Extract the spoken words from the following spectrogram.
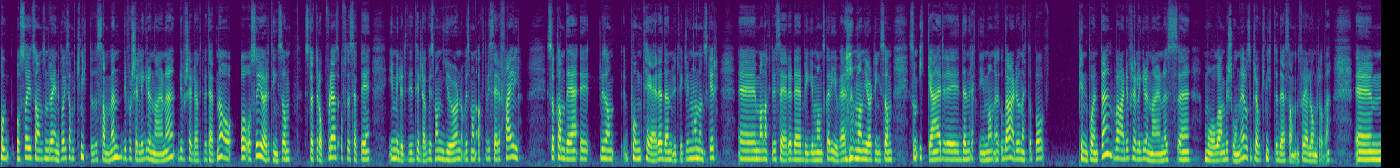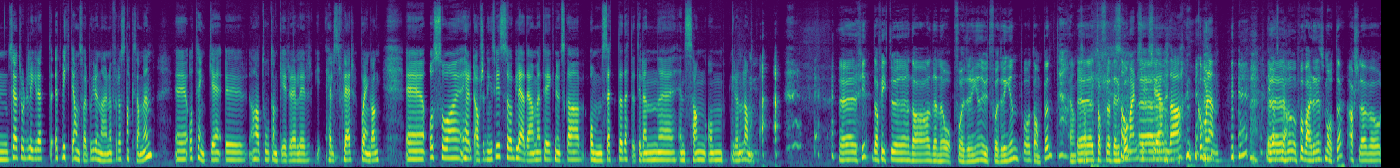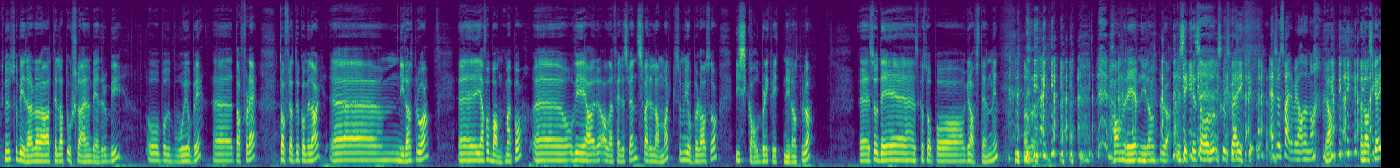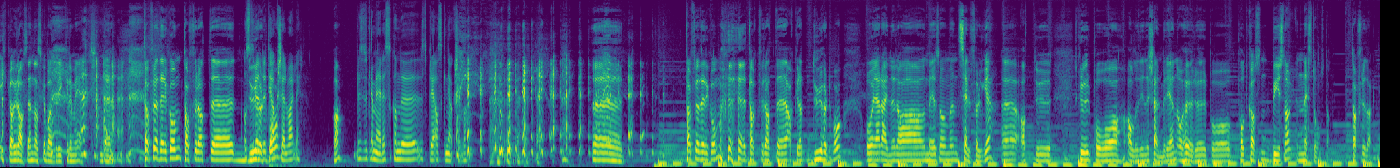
på, også sånn som du er inne på, knytte det sammen, de forskjellige grunneierne, de forskjellige aktivitetene, og, og, også gjøre ting som støtter opp. For det er ofte sett i, i midlertidige tiltak. Hvis man, gjør, hvis man aktiviserer feil, så kan det eh, liksom punktere den utviklingen man ønsker. Eh, man aktiviserer det bygget man skal rive, eller man gjør ting som, som ikke er eh, den retningen man Og da er det jo nettopp å pinpointe hva er de forskjellige grunneiernes eh, mål og ambisjoner, og så prøve å knytte det sammen for hele området. Um, så jeg tror det ligger et, et, viktig ansvar på grunneierne for å snakke sammen uh, og tenke uh, Ha to tanker, eller helst flere, på en gang. Uh, og så helt avslutningsvis så gleder jeg meg til Knut skal omsette dette til en, en sang om Grønland. Eh, fint. Da fikk du eh, da denne oppfordringen, utfordringen, på tampen. Ja, takk. Eh, takk. for at dere Sommeren kom. Sommeren 2021, da kommer den. eh, på hver deres måte, Aslaug og Knut, så bidrar dere til at Oslo er en bedre by å både bo og jobbe i. Eh, takk for det. Takk for at du kom i dag. Eh, Nylandsbroa. Jeg forbannet meg på, og vi har alle en felles venn, Sverre Landmark, som jobber da også. Vi skal bli kvitt Nylandsbrua. Eh, så det skal stå på gravstenen min. Altså, han rev Nylandsbrua. Hvis ikke, så skal jeg ikke Jeg tror Sverre vil ha det nå. Ja, Men da skal jeg ikke ha gravstein, da skal jeg bare bli kremert. Eh, takk for at dere kom. Takk for at uh, du hørte på. Og strø det ut i Akerselva, eller? Hva? Hvis du kremeres, så kan du spre asken i akselva. uh, takk for at dere kom. takk for at uh, akkurat du hørte på. Og jeg regner da med som en selvfølge eh, at du skrur på alle dine skjermer igjen og hører på podkasten Bysnakk neste onsdag. Takk for i dag.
